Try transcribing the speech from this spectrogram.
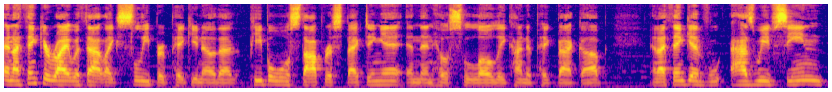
and I think you're right with that like sleeper pick, you know, that people will stop respecting it and then he'll slowly kind of pick back up. And I think if, as we've seen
